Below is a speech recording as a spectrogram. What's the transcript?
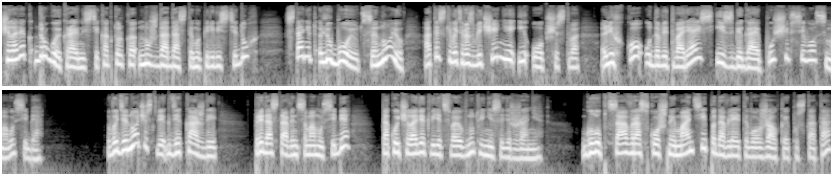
Человек другой крайности, как только нужда даст ему перевести дух, станет любою ценою отыскивать развлечения и общество, легко удовлетворяясь и избегая пуще всего самого себя. В одиночестве, где каждый предоставлен самому себе, такой человек видит свое внутреннее содержание. Глупца в роскошной мантии подавляет его жалкая пустота,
